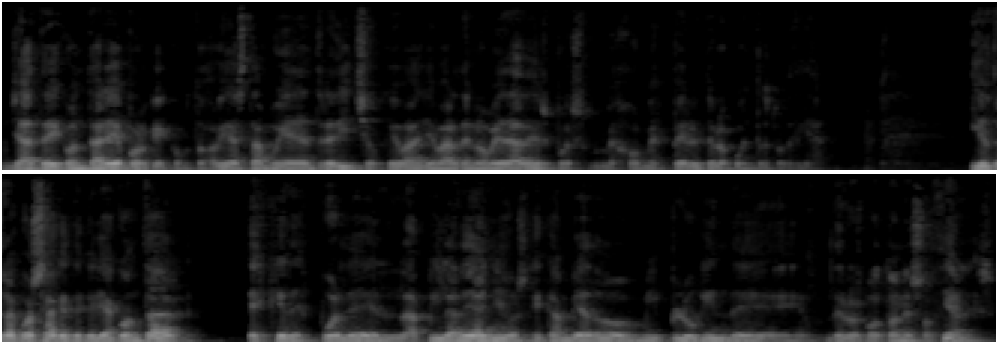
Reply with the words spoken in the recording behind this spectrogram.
ya te contaré porque como todavía está muy en entredicho qué va a llevar de novedades, pues mejor me espero y te lo cuento otro día. Y otra cosa que te quería contar es que después de la pila de años he cambiado mi plugin de, de los botones sociales.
